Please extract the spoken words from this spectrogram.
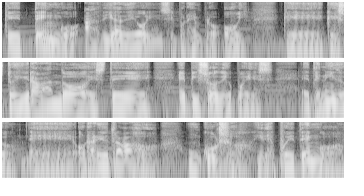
que tengo a día de hoy, si por ejemplo hoy que, estoy grabando este episodio, pues he tenido horario de trabajo, un curso y después tengo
